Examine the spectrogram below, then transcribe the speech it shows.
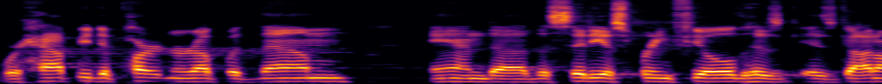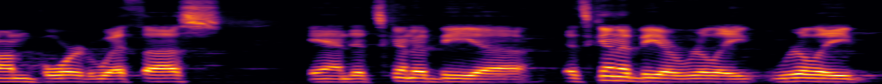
We're happy to partner up with them, and uh, the city of Springfield has, has got on board with us. And it's going to be a it's going to be a really really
